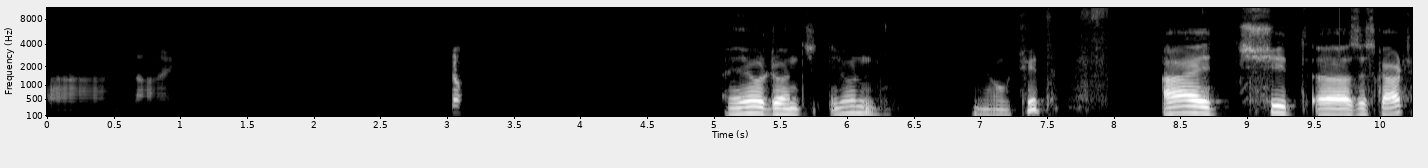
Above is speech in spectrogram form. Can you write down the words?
Uh, nine. You don't you no cheat. I cheat uh, this card.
